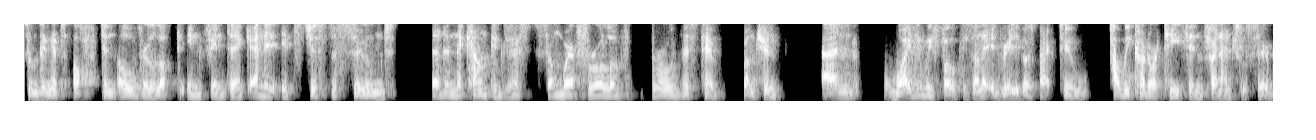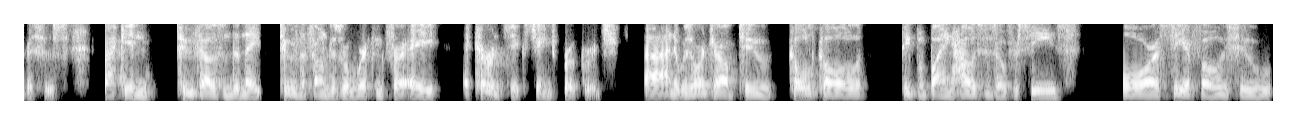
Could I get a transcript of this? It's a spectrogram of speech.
something that's often overlooked in fintech, and it, it's just assumed that an account exists somewhere for all of for all of this to function. And why did we focus on it? It really goes back to how we cut our teeth in financial services. Back in 2008, two of the founders were working for a, a currency exchange brokerage. Uh, and it was our job to cold call people buying houses overseas or CFOs who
